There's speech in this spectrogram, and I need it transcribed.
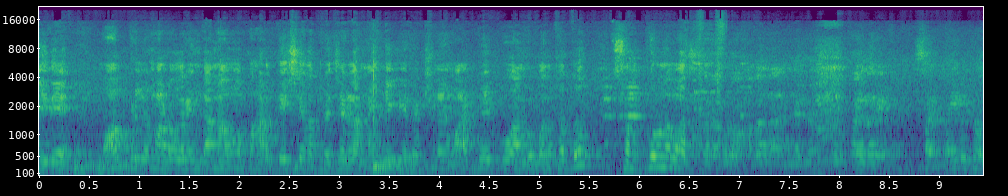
ಇದೆ. ಮಾಕ್ ಡ್ರಿಲ್ ಮಾಡೋದರಿಂದ ನಾವು ಭಾರತ ದೇಶದ ಪ್ರಜೆಗಳನ್ನು ಹೇಗೆ ರಕ್ಷಣೆ ಮಾಡಬೇಕು ಅನ್ನುವಂಥದ್ದು ಸಂಪೂರ್ಣವಾದ ಅವರು ಅದನ್ನು ನೆರವೇರಿಸ್ತಾ ಇದ್ದಾರೆ ಸರ್ ದಯವಿಟ್ಟು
